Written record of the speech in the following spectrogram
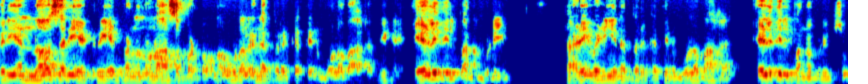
பெரிய நர்சரியை கிரியேட் பண்ணணும்னு ஆசைப்பட்டோம்னா உடல் இனப்பெருக்கத்தின் மூலமாக மிக எளிதில் பண்ண முடியும். தழை வழி இனப்பெருக்கத்தின் மூலமாக எளிதில் பண்ண முடியும். So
